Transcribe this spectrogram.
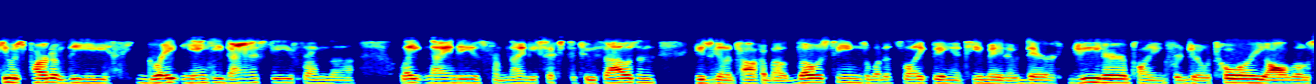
he was part of the great Yankee dynasty from the late 90s, from 96 to 2000. He's going to talk about those teams, what it's like being a teammate of Derek Jeter, playing for Joe Torre, all those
